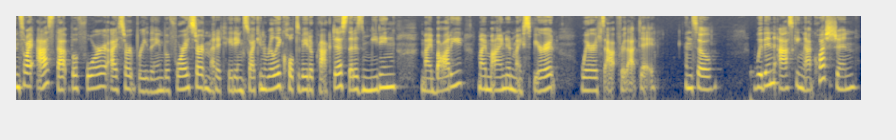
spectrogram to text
And so I ask that before I start breathing, before I start meditating, so I can really cultivate a practice that is meeting my body, my mind, and my spirit where it's at for that day. And so within asking that question,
